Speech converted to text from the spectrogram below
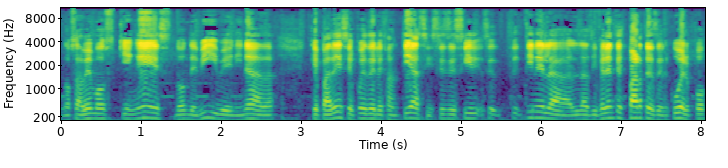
no sabemos quién es, dónde vive ni nada, que padece pues de elefantiasis, es decir, tiene la- las diferentes partes del cuerpo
